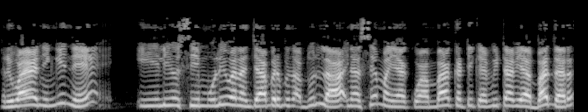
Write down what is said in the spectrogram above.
Riwaya nyingine iliyosimuliwa na jabir bin abdullah inasema ya kwamba katika vita vya badar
